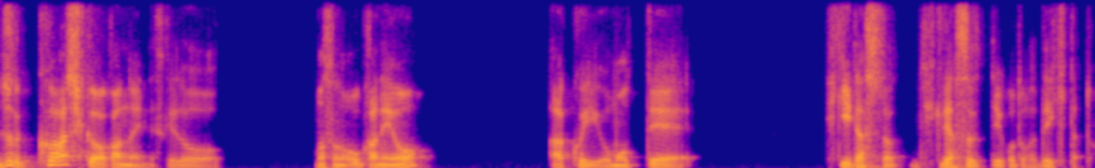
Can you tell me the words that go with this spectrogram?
ちょっと詳しくわかんないんですけど、まあ、そのお金を悪意を持って引き出した、引き出すっていうことができたと。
